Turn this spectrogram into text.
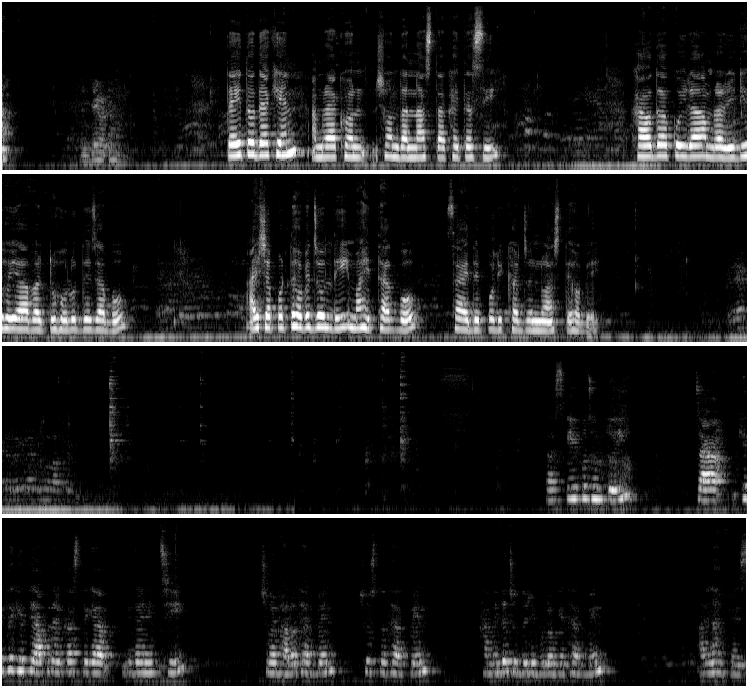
তাই তো দেখেন, আমরা এখন সন্ধ্যার নাস্তা খাইতাছি। খাওয়া দাওয়া কইরা আমরা রেডি হইয়া আবার একটু হলুদে যাব। আয়সা পড়তে হবে জলদি, মাহির থাকব সাইদের পরীক্ষার জন্য আসতে হবে। আজকে এই পর্যন্তই। চা খেতে খেতে আপনার কাছ থেকে বিদায় নিচ্ছি। সবাই ভালো থাকবেন সুস্থ থাকবেন। হামিদা চৌধুরী ব্লগে থাকবেন। আল্লাহ হাফেজ।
